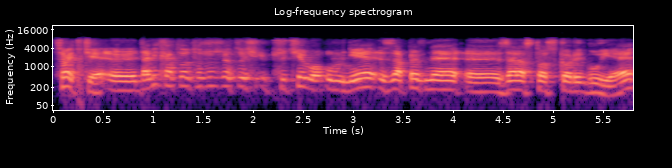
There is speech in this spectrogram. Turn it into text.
Słuchajcie, e, Dawidka to troszeczkę coś przycięło u mnie, zapewne e, zaraz to skoryguję.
